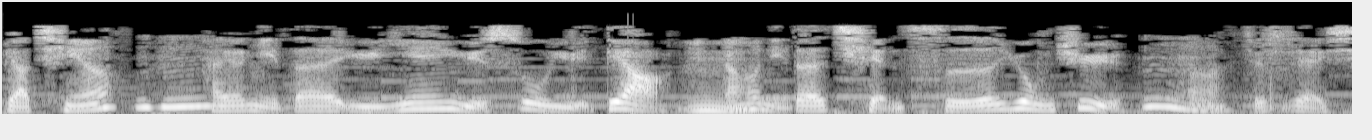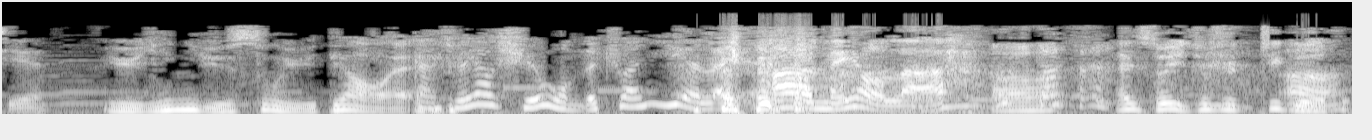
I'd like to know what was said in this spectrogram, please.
表情，嗯，还有你的语音、语速、语调，嗯，然后你的遣词用句，嗯，就是这些。语音、语速、语调，哎，感觉要学我们的专业嘞。啊，没有了。啊，哎，所以就是这个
